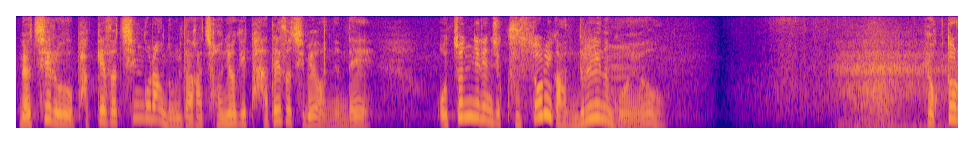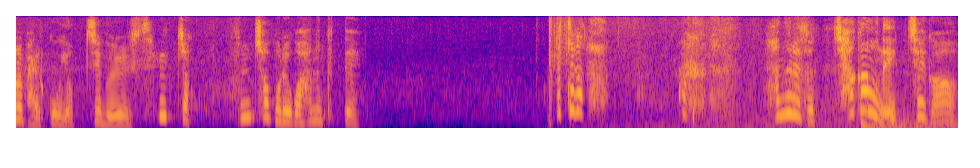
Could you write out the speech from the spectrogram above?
며칠 후 밖에서 친구랑 놀다가 저녁이 다 돼서 집에 왔는데 어쩐 일인지 굿소리가 안 들리는 거예요. 벽돌을 밟고 옆집을 슬쩍 훔쳐보려고 하는 그때 하늘에서 차가운 액체가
